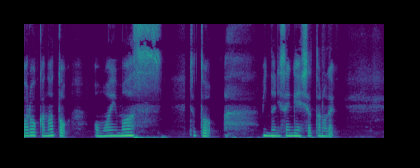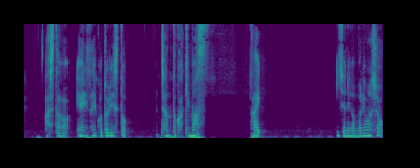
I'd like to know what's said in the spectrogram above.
わろうかなと思います。ちょっと、みんなに宣言しちゃったので、明日はやりたいことリスト、ちゃんと書きます。はい。一緒に頑張りましょう。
